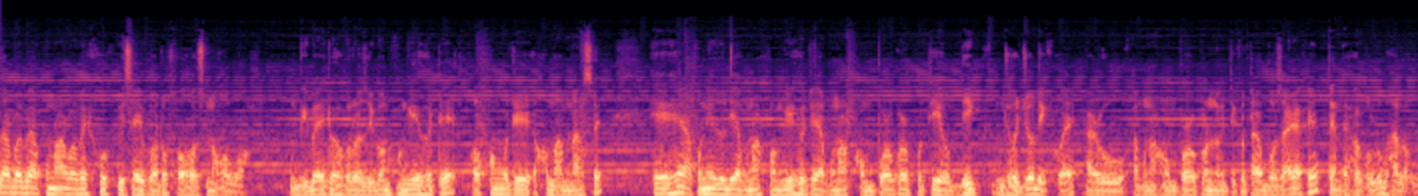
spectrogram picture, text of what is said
যাৰ বাবে আপোনাৰ বাবে সুখ বিচাৰি পোৱাটো সহজ নহ'ব। বিবাহিতসকলৰ জীৱনসংগীৰ সৈতে অসংগতিৰ সম্ভাৱনা আছে। সেয়েহে আপুনি যদি আপোনাৰ সংগীৰ সৈতে আপোনাৰ সম্পৰ্কৰ প্ৰতি অধিক ধৈৰ্য দেখুৱায় আৰু আপোনাৰ সম্পৰ্কৰ নৈতিকতা বজাই ৰাখে তেন্তে সকলো ভাল হ'ব।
